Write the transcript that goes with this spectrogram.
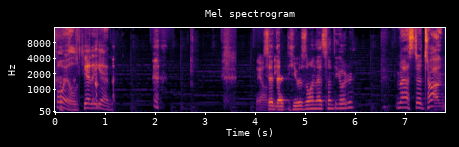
Foiled yet again. They all Said be- that he was the one that sent the order? Master Tog,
